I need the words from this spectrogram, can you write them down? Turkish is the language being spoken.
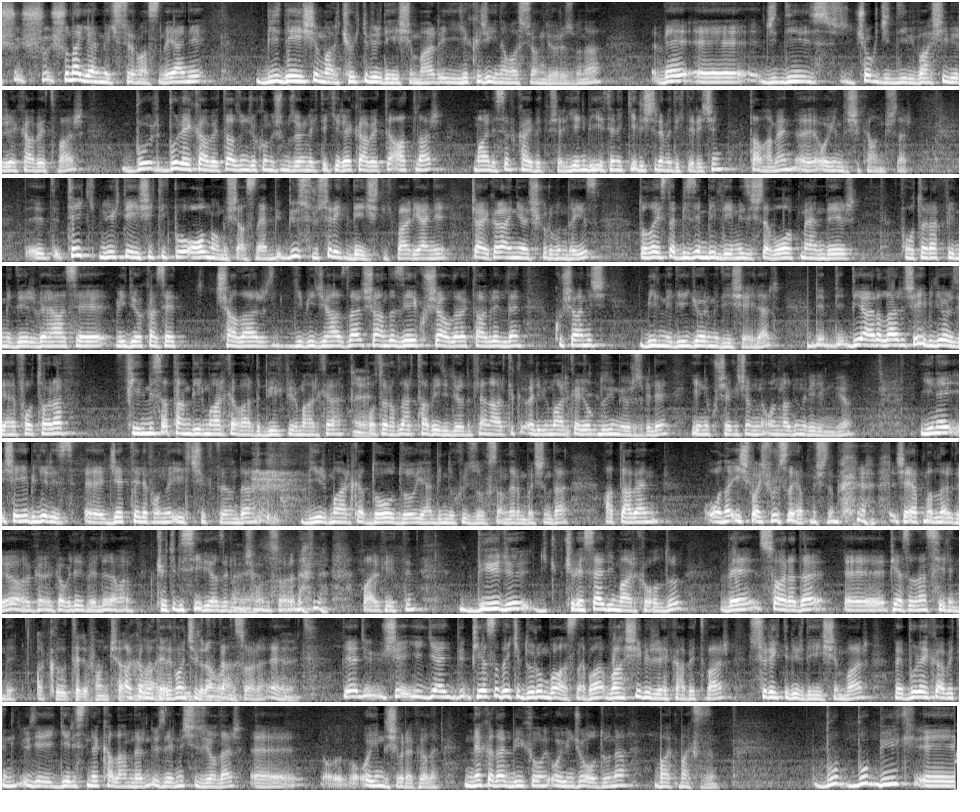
şu, şu, şuna gelmek istiyorum aslında. Yani bir değişim var, köklü bir değişim var. Yıkıcı inovasyon diyoruz buna. Ve e, ciddi, çok ciddi bir vahşi bir rekabet var. Bu, bu rekabette az önce konuştuğumuz örnekteki rekabette atlar maalesef kaybetmişler. Yeni bir yetenek geliştiremedikleri için tamamen e, oyun dışı kalmışlar. E, tek büyük değişiklik bu olmamış aslında. Yani bir, bir sürü sürekli değişiklik var. Yani aşağı yukarı aynı yaş grubundayız. Dolayısıyla bizim bildiğimiz işte Walkman'dir, fotoğraf filmidir, VHS, video kaset çalar gibi cihazlar şu anda Z kuşağı olarak tabir edilen kuşağın hiç bilmediği, görmediği şeyler. Bir, bir, bir aralar şey biliyoruz yani fotoğraf filmi satan bir marka vardı, büyük bir marka. Evet. Fotoğraflar tab ediliyordu falan. Artık öyle bir marka yok, duymuyoruz bile. Yeni kuşak hiç onun, onun adını bilinmiyor. Yine şeyi biliriz, e, cep telefonu ilk çıktığında bir marka doğdu yani 1990'ların başında. Hatta ben ona iş başvurusu da yapmıştım. şey yapmadılar diyor ama ka- kabul etmediler ama kötü bir CV hazırlamışım Evet. onu sonradan fark ettim. Büyüdü, küresel bir marka oldu ve sonra da e, piyasadan silindi. Akıllı telefon çağına Akıllı telefon çıktıktan sonra, evet. Yani şey, yani piyasadaki durum bu aslında. Va- Vahşi bir rekabet var. Sürekli bir değişim var. Ve bu rekabetin gerisinde kalanların üzerini çiziyorlar. e, oyun dışı bırakıyorlar. Ne kadar büyük oy- oyuncu olduğuna bakmaksızın. Bu, bu büyük e,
